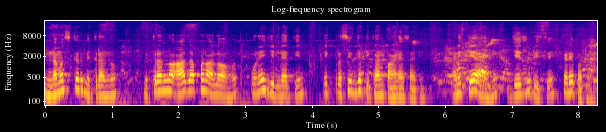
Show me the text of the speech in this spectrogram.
नमस्कार मित्रांनो. मित्रांनो आज आपण आलो आहोत पुणे जिल्ह्यातील एक प्रसिद्ध ठिकाण पाहण्यासाठी आणि ते आहे जेजुरीचे कडेपठार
